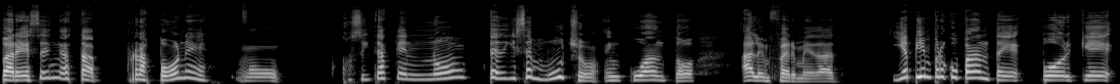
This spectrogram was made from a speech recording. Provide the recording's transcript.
parecen hasta raspones o cositas que no te dicen mucho en cuanto a la enfermedad. Y es bien preocupante porque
